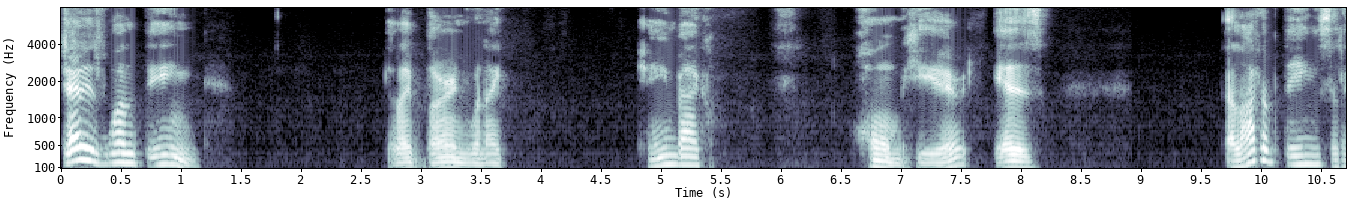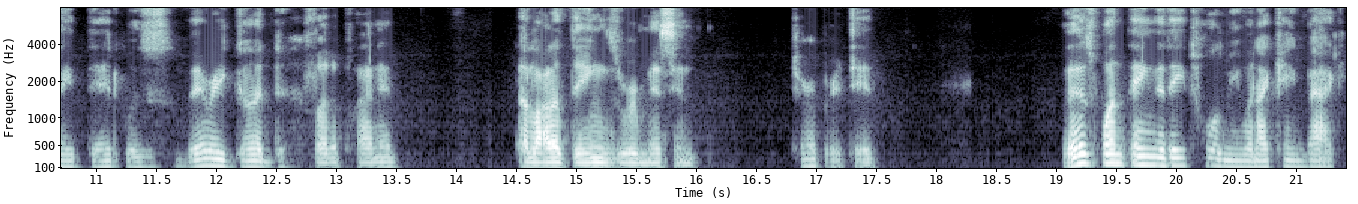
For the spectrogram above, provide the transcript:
That is one thing that I learned when I came back home here is a lot of things that I did was very good for the planet. A lot of things were misinterpreted. There's one thing that they told me when I came back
